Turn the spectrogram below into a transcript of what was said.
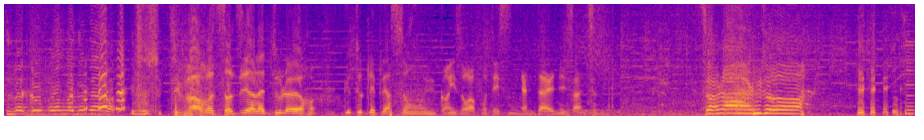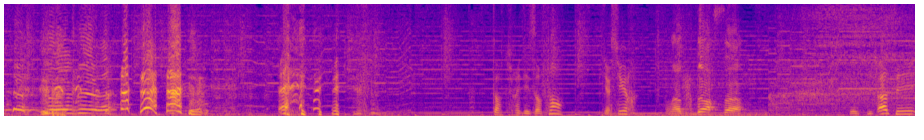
Tu vas comprendre ma douleur. Tu vas ressentir la douleur que toutes les personnes ont eu quand ils ont affronté Splenda et Sans. Salah, Ludo. Torturer des enfants Bien sûr On adore ça. Suis parti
